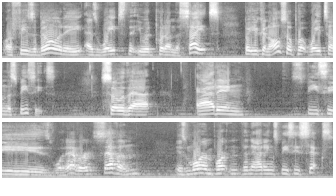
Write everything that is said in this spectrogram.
or feasibility as weights that you would put on the sites, but you can also put weights on the species. So that adding species whatever, seven, is more important than adding species six.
